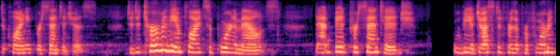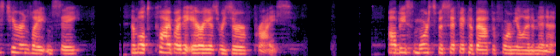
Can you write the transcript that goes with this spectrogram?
declining percentages. To determine the implied support amounts, that bid percentage will be adjusted for the performance tier and latency and multiply by the area's reserve price. I'll be more specific about the formula in a minute.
